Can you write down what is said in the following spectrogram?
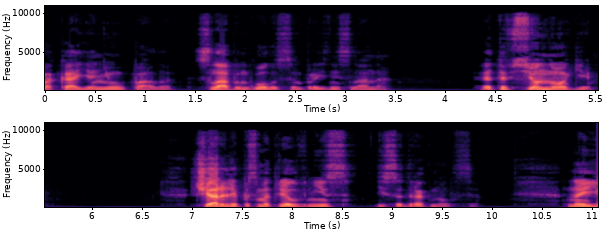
пока я не упала», — слабым голосом произнесла она. Это все ноги. Чарли посмотрел вниз и содрогнулся. На ее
